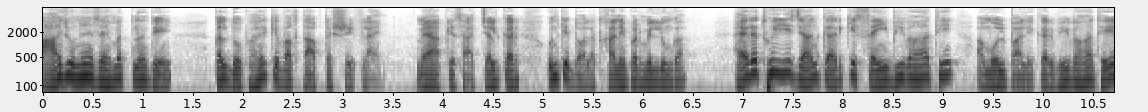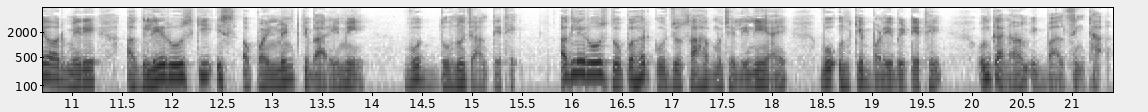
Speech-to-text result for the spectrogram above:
आज उन्हें जहमत न दें। कल दोपहर के वक्त आप तशरीफ़ लाएँ। मैं आपके साथ चलकर उनके दौलत खाने पर मिल लूँगा। हैरत हुई ये जानकर कि सई भी वहाँ थी, अमोल पालेकर भी वहाँ थे और मेरे अगले रोज की इस अपॉइंटमेंट के बारे में वो दोनों जानते थे। अगले रोज दोपहर को जो साहब मुझे लेने आए, वो उनके बड़े बेटे थे। उनका नाम इकबाल सिंह था।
